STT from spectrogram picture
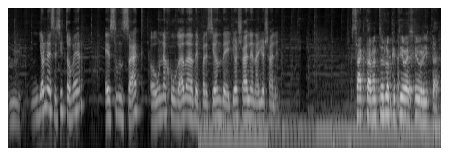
mm, yo necesito ver es un sack o una jugada de presión de Josh Allen a Josh Allen. Exactamente, es lo que te iba a decir ahorita.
